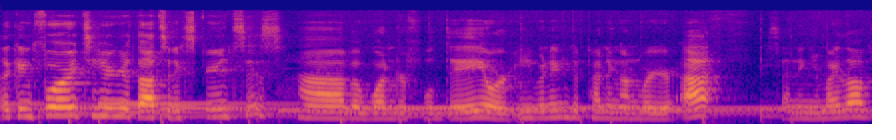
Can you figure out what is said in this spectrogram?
Looking forward to hearing your thoughts and experiences. Have a wonderful day or evening, depending on where you're at. Sending you my love.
